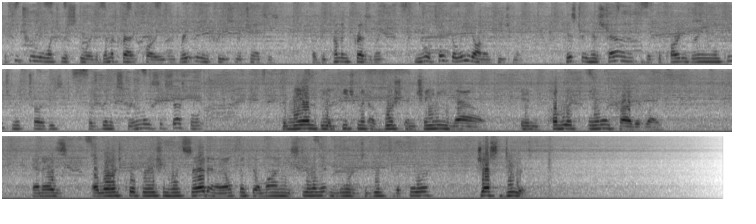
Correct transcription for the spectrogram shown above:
If you truly want to restore the Democratic Party and greatly increase your chances of becoming president, you will take the lead on impeachment. History has shown that the party bringing impeachment charges has been extremely successful. Demand the impeachment of Bush and Cheney now, in public and in private life. And as a large corporation once said, and I don't think they'll mind me stealing it in order to give to the poor, just do it.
